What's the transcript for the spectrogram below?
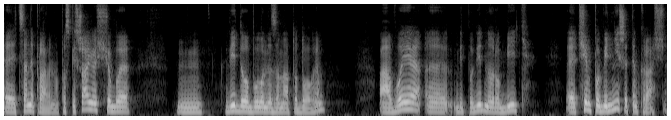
Е, Це неправильно. Поспішаю, щоб відео було не занадто довгим. А ви, е, відповідно, робіть е, чим повільніше, тим краще.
